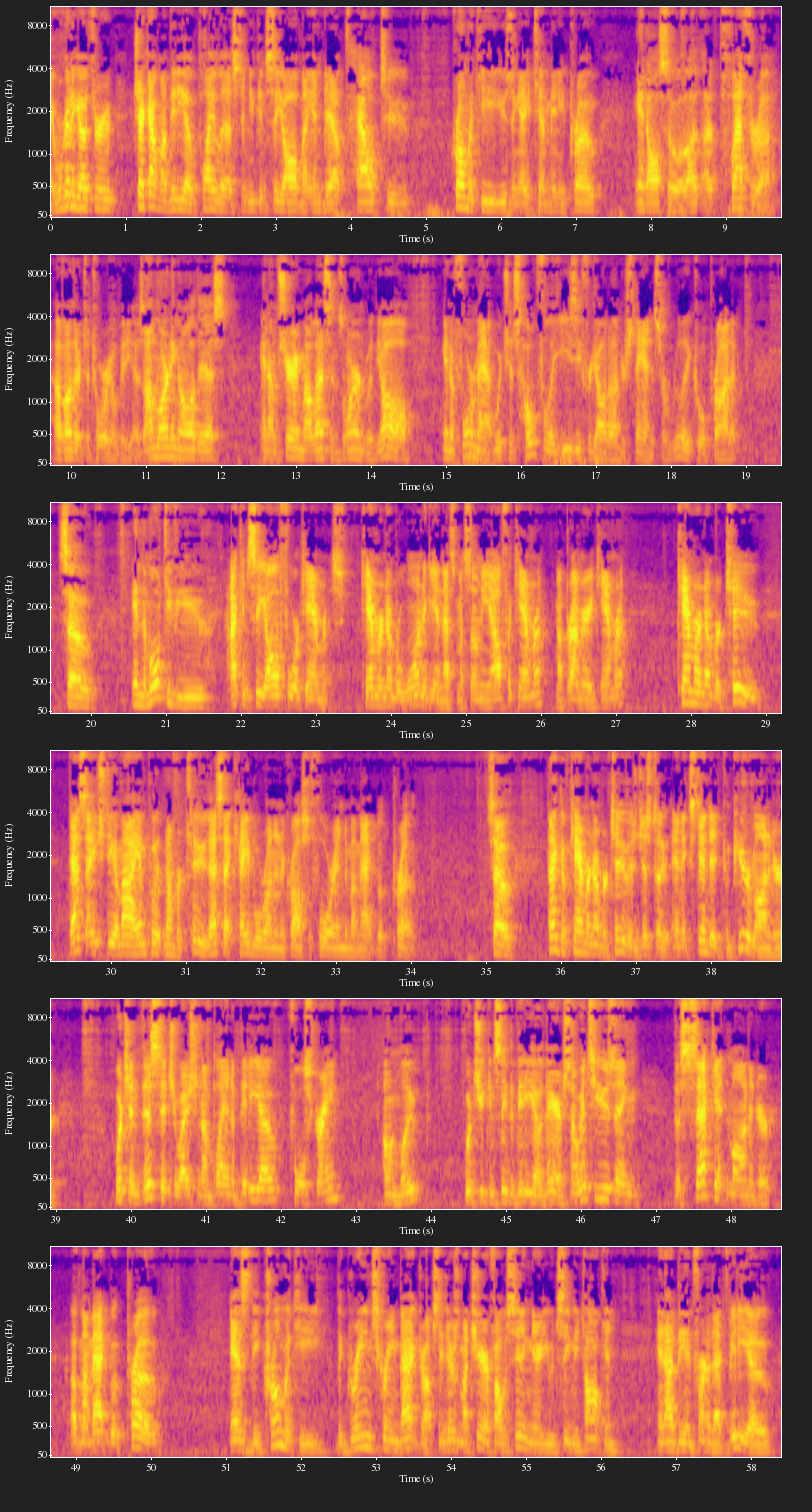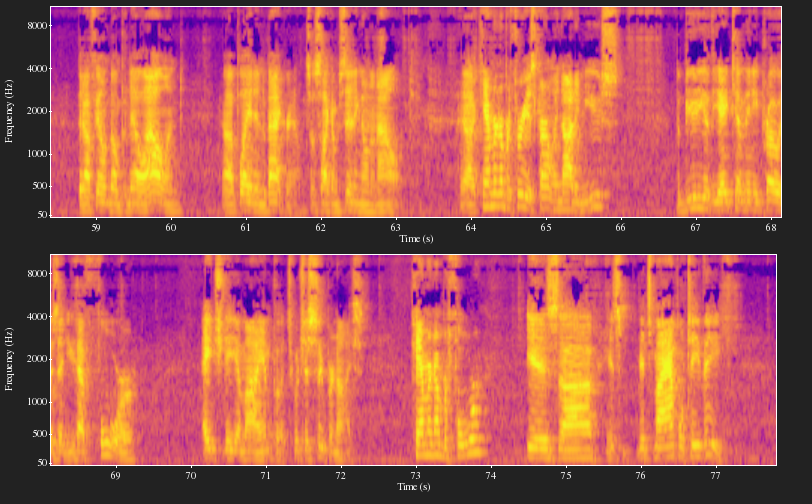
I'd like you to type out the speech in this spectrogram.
And we're gonna go through, check out my video playlist and you can see all my in-depth how to chroma key using ATEM Mini Pro and also a, a, plethora of other tutorial videos. I'm learning all of this and I'm sharing my lessons learned with y'all in a format which is hopefully easy for y'all to understand. It's a really cool product. So in the multi-view, I can see all four cameras. Camera number one, again, that's my Sony Alpha camera, my primary camera. Camera number two, that's HDMI input number two. That's that cable running across the floor into my MacBook Pro. So think of camera number two as just a, an extended computer monitor, which in this situation, I'm playing a video full screen on loop, which you can see the video there. So it's using the second monitor of my MacBook Pro as the chroma key, the green screen backdrop. See, there's my chair. If I was sitting there, you would see me talking, and I'd be in front of that video that I filmed on Pinel Island uh, playing in the background. So it's like I'm sitting on an island. Uh, camera number three is currently not in use. The beauty of the ATEM Mini Pro is that you have four HDMI inputs, which is super nice. Camera number four is uh, it's it's my Apple TV.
